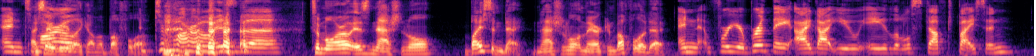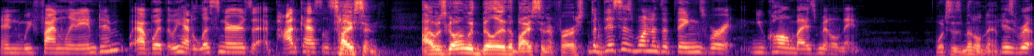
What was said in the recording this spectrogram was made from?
And tomorrow, I say we like I'm a buffalo. Tomorrow is the Tomorrow is National Bison Day, National American Buffalo Day. and for your birthday, I got you a little stuffed bison, and we finally named him. Uh, with we had listeners, podcast listeners. Tyson. I was going with Billy the Bison at first. But this is one of the things where you call him by his middle name. What's his middle name? His real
